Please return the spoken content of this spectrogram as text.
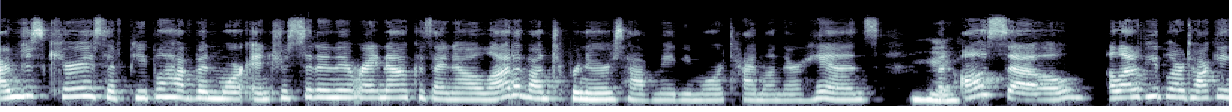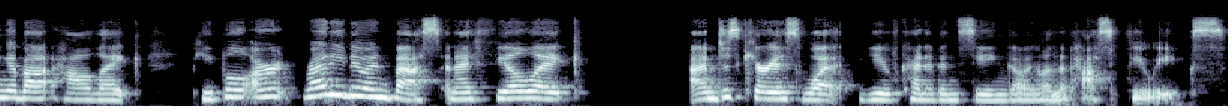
I'm just curious if people have been more interested in it right now because I know a lot of entrepreneurs have maybe more time on their hands, mm-hmm. but also a lot of people are talking about how like people aren't ready to invest. And I feel like I'm just curious what you've kind of been seeing going on the past few weeks.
